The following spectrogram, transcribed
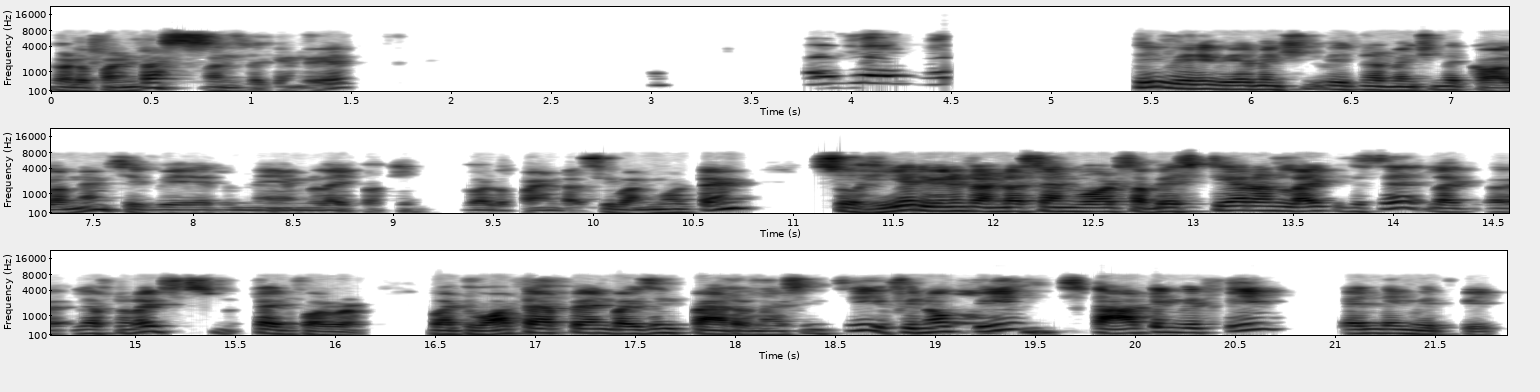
Got a pointer. One second there. See, we, we are mentioned, we did not mention the column name. See, where name, like, okay, got the pointer. See, one more time. So here you need to understand what substr and like this, like uh, left and right, straightforward. But what happened by using pattern matching? See, if you know P, starting with P, ending with P.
